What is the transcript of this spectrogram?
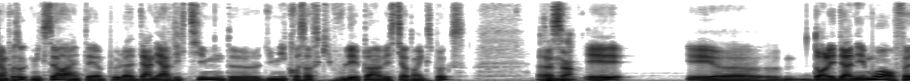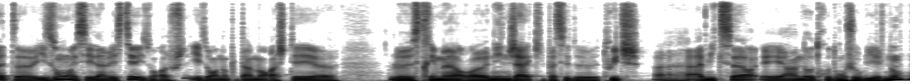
l'impression que Mixer a été un peu la dernière victime de, du Microsoft qui voulait pas investir dans Xbox. C'est ça. Et et euh, dans les derniers mois, en fait, euh, ils ont essayé d'investir. Ils ont, ils ont notamment racheté euh, le streamer Ninja qui passait de Twitch à, Mixer et un autre dont j'ai oublié le nom.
